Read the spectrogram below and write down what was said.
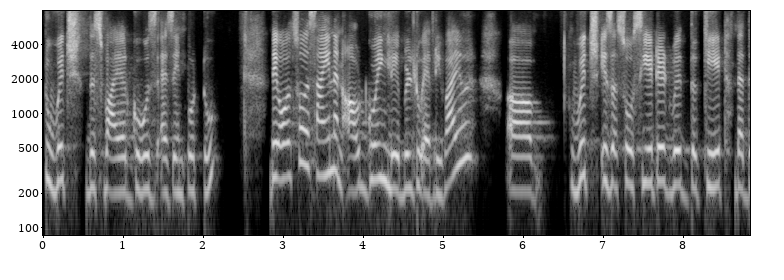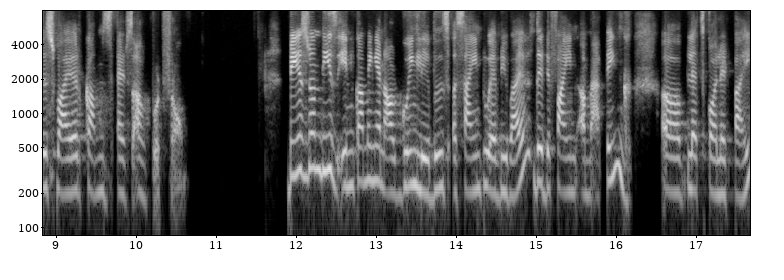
to which this wire goes as input to. They also assign an outgoing label to every wire, uh, which is associated with the gate that this wire comes as output from. Based on these incoming and outgoing labels assigned to every wire, they define a mapping, uh, let's call it pi.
